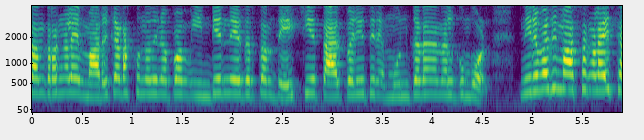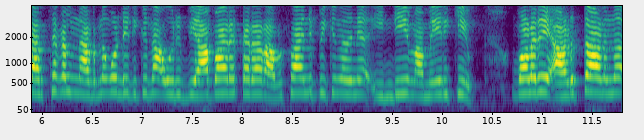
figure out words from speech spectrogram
തന്ത്രങ്ങളെ മറികടക്കുന്നതിനൊപ്പം ഇന്ത്യൻ നേതൃത്വം ദേശീയ താൽപര്യത്തിന് മുൻഗണന നൽകുമ്പോൾ നിരവധി മാസങ്ങളായി ചർച്ചകൾ നടന്നുകൊണ്ടിരിക്കുന്ന ഒരു വ്യാപാര കരാർ അവസാനിപ്പിക്കുന്നതിന് ഇന്ത്യയും അമേരിക്കയും വളരെ അടുത്താണെന്ന്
